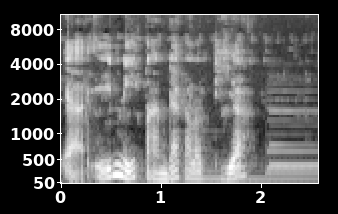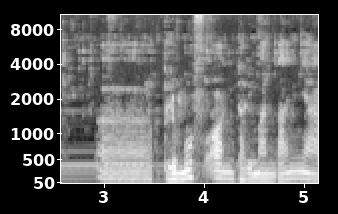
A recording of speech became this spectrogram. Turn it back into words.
ya ini tanda kalau dia uh, belum move on dari mantannya.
